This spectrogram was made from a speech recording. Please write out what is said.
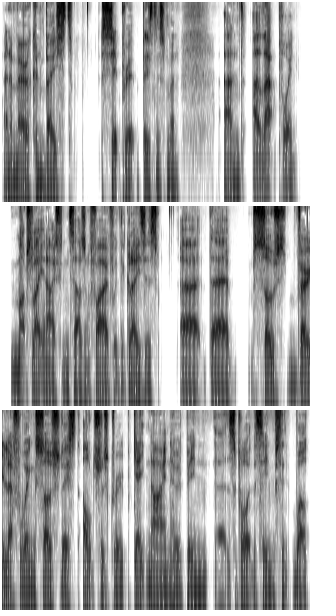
an American based Cypriot businessman. And at that point, much like United in 2005 with the Glazers, uh, their so very left wing socialist ultras group Gate Nine, who had been uh, supported the team since well,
